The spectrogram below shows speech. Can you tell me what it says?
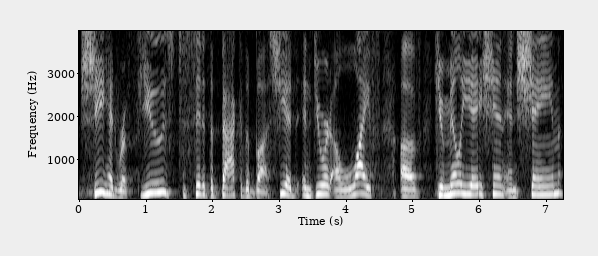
She had refused to sit at the back of the bus. She had endured a life of humiliation and shame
